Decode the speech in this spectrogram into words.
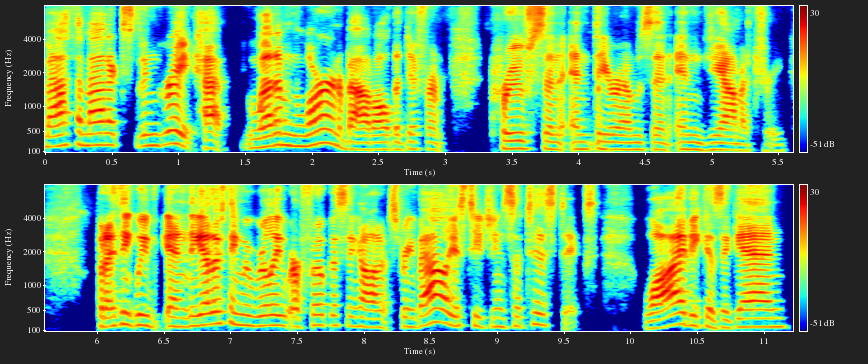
mathematics then great let them learn about all the different proofs and, and mm-hmm. theorems and, in geometry but I think we've, and the other thing we really are focusing on at Spring Valley is teaching statistics. Why? Because again,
